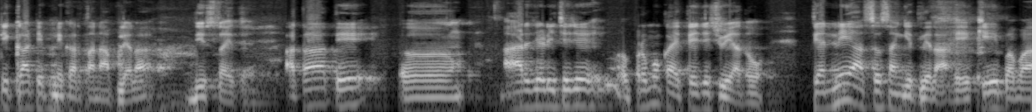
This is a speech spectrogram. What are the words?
टीका टिप्पणी करताना आपल्याला दिसत आहेत आता ते आर जे डीचे जे प्रमुख आहेत तेजस्वी यादव त्यांनी असं सांगितलेलं आहे की बाबा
